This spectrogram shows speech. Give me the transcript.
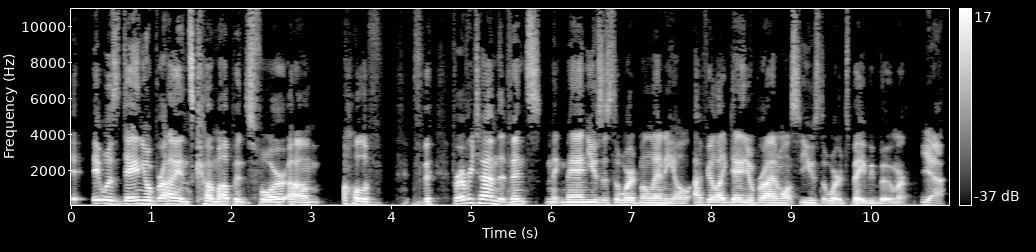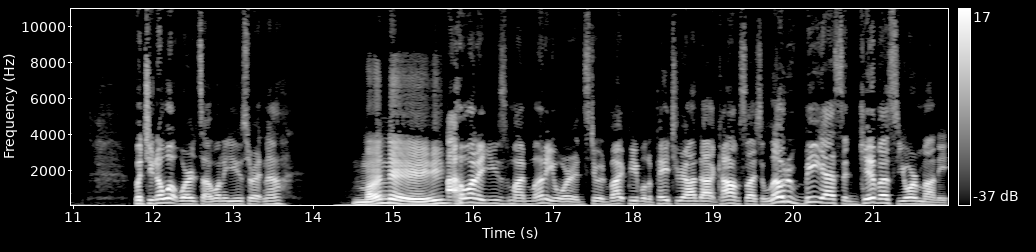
It, it was Daniel Bryan's comeuppance for um all of for every time that Vince McMahon uses the word millennial. I feel like Daniel Bryan wants to use the words baby boomer. Yeah. But you know what words I want to use right now? Money. I want to use my money words to invite people to patreon.com slash load of BS and give us your money.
